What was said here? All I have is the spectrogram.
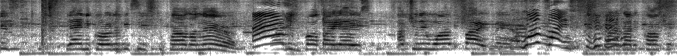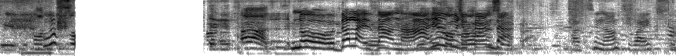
This, yeah, in the corridor, this is 2,000 naira. Ah? This butter here is actually one five, man. One five? That's how the country is. The country is so no, dollar is down now. You should calm down. I've seen I want to buy two.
